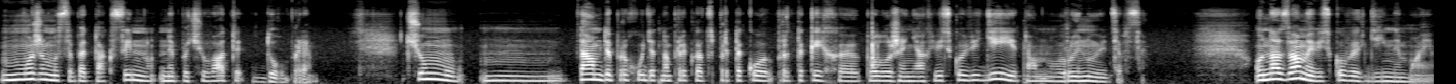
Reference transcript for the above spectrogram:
можемо себе так сильно не почувати добре. Чому? Там, де проходять, наприклад, при, тако, при таких е, положеннях військові дії, там ну, руйнується все. У нас з вами військових дій немає.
